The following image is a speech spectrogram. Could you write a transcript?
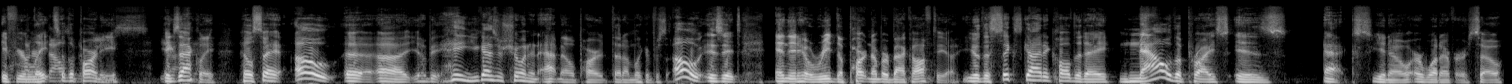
If you're late to the party. Yeah, exactly. yeah. He'll say, "Oh, uh, uh, he'll be, hey, you guys are showing an Atmel part that I'm looking for. Oh, is it?" And then he'll read the part number back off to you. You're the sixth guy to call today. Now the price is X, you know, or whatever. So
